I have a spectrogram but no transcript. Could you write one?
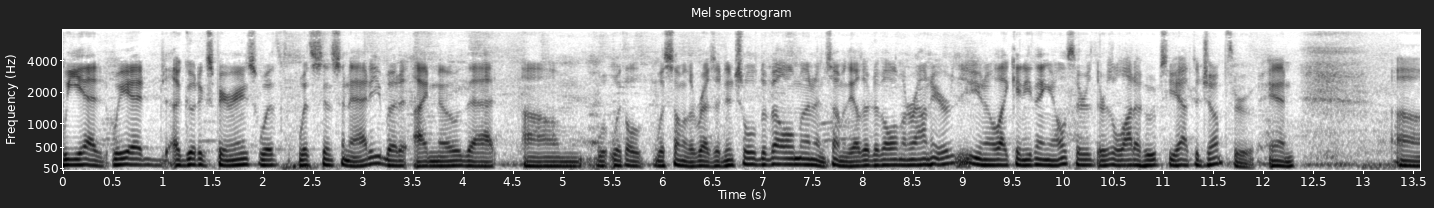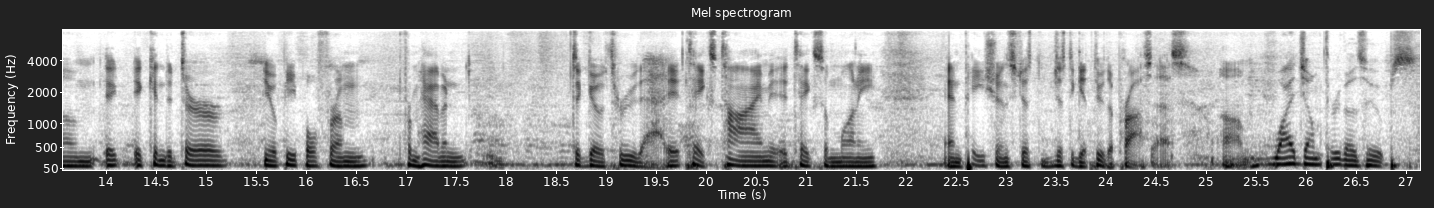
we had we had a good experience with with Cincinnati, but I know that um, with with, a, with some of the residential development and some of the other development around here, you know, like anything else, there's there's a lot of hoops you have to jump through, and um, it it can deter you know people from from having to go through that. It takes time. It, takes some money and patience just to, just to get through the process. Um, Why jump through those hoops?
